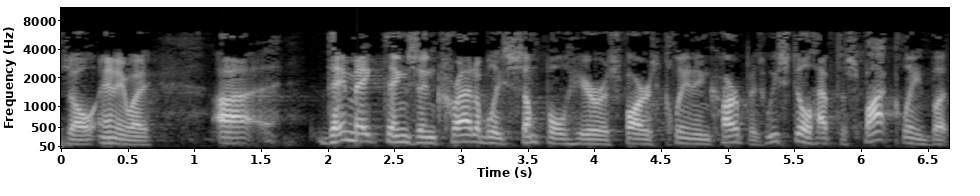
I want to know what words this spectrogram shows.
So anyway, uh, they make things incredibly simple here as far as cleaning carpets. We still have to spot clean, but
